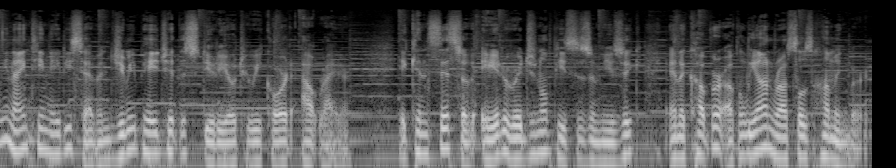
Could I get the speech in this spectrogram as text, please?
Early 1987, Jimmy Page hit the studio to record Outrider. It consists of eight original pieces of music and a cover of Leon Russell's Hummingbird.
